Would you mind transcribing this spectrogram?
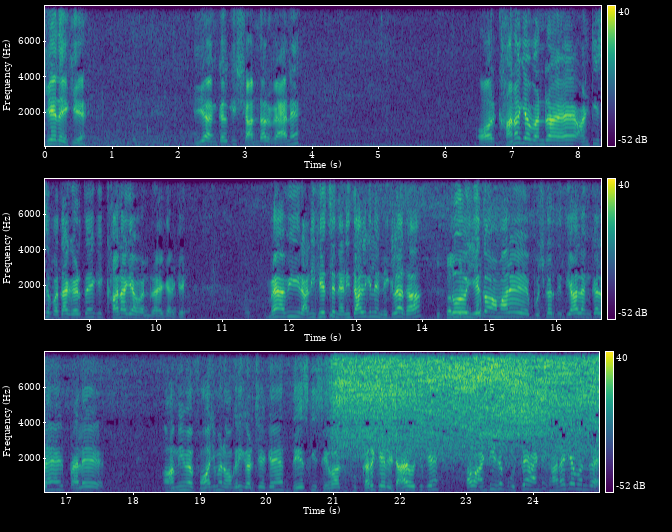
ये देखिए ये अंकल की शानदार वैन है। और खाना क्या बन रहा है? आंटी से पता करते हैं कि खाना क्या बन रहा है करके। मैं अभी रानीखेत से नैनीताल के लिए निकला था तो ये तो हमारे पुष्कर तितियाल अंकल हैं। पहले आर्मी में फौज में नौकरी कर चुके हैं देश की सेवा करके रिटायर हो चुके हैं। अब आंटी से पूछते हैं आंटी खाना क्या बन रहा है?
